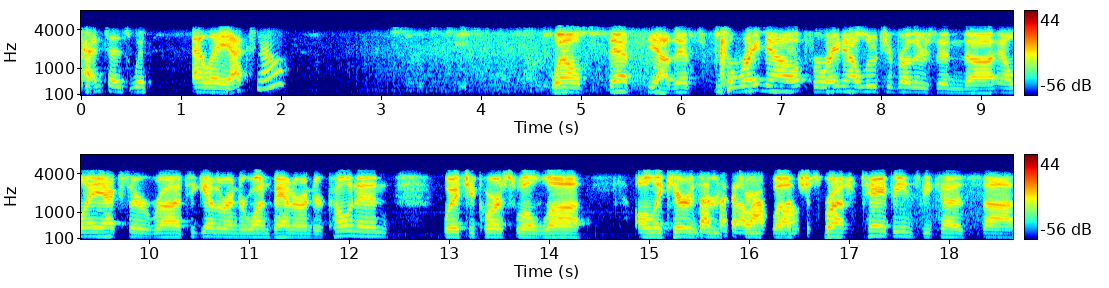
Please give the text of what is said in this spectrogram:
Pentas with LAX now. Well, that's yeah, that's for right now. For right now, Lucha Brothers and uh, LAX are uh, together under one banner under Konnan, which of course will uh, only carry That's through, last uh, this run of tapings because uh,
